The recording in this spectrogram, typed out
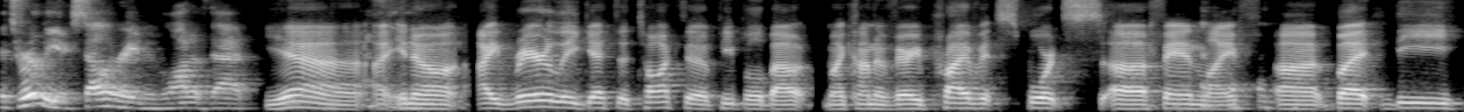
it's really accelerated a lot of that. Yeah, I, you know, I rarely get to talk to people about my kind of very private sports uh, fan life, uh, but the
